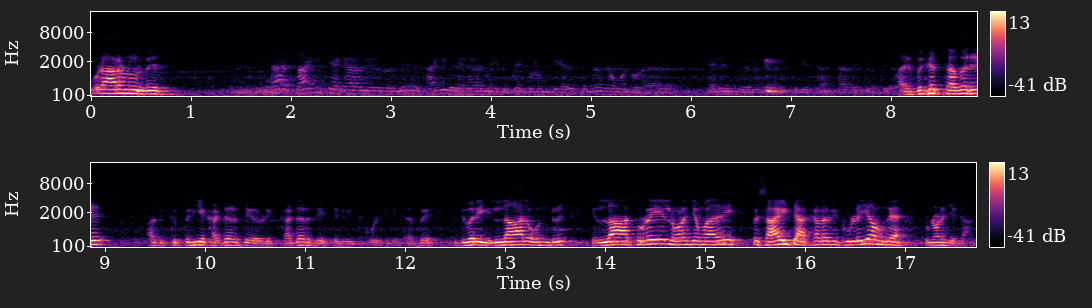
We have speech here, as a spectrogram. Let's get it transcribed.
ஒரு அறநூறு பேர். அது மிக தவறு. அதுக்கு பெரிய கட்டணத்தை அவருடைய கட்டணத்தை தெரிவித்துக் கொள்கிறேன். அது இதுவரை இல்லாத ஒன்று எல்லா துறையில் நுழைஞ்ச மாதிரி இப்போ சாகித்ய அகாடமிக்குள்ளேயும் அவங்க நுழைஞ்சிட்டாங்க.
